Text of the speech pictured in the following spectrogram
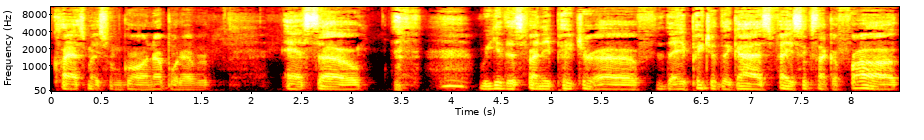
classmates from growing up, whatever. And so we get this funny picture of they picture the guy's face looks like a frog.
